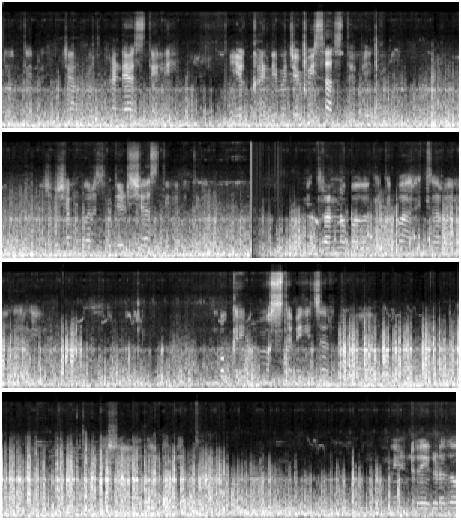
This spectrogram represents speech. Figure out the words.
दोन तीन चार पाच खंडे असतील. एक खंडी म्हणजे वीस असते ती अशी शंभर दीडशे असतील बकरी. मित्रांनो बघा किती भारी चरायला झाले बकरी पण मस्तपैकी चरते शेळ्या गाढव आहेत. मेंढरं इकडं गवताव चरतात आणि तिकडे बघा मेंढरं कसं गप्पा मारत बसल्यात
